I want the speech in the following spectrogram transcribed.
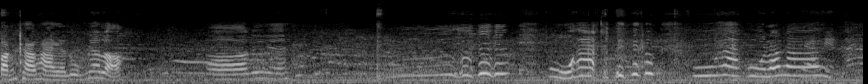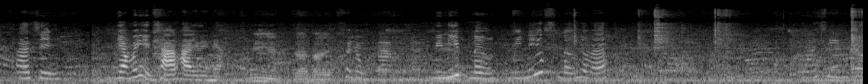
ปังชาไทยอะลูกเนี่ยเหรอ อ๋อ นี่ไง หูหักหูหักหูละลายอาชิม ยังไม่เห็นชาไทยเลยเนี่ย นี่ไงชาไทยขนมปังมีนิดนึงมีนิดนึงใช่ไหมมาชิมดู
